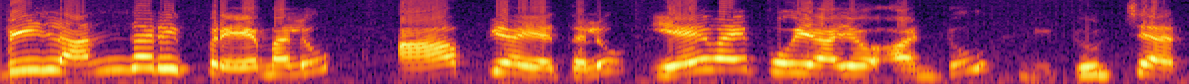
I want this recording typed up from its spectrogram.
వీళ్ళందరి ప్రేమలు ఆప్యాయతలు ఏమైపోయాయో అంటూ నిట్టూర్చారు.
